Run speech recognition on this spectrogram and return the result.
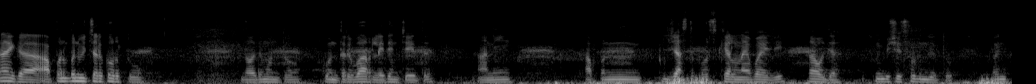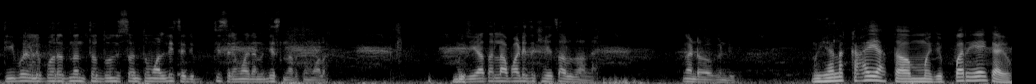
नाही का आपण पण विचार करतो. जाऊ दे म्हणतो कोणतरी वारले त्यांच्या इथं आणि आपण जास्त फोर्स केला नाही पाहिजे राहू द्या विषय सोडून देतो. पण ती बैल परत नंतर दोन दिवसांनी तुम्हाला दिसते तिसऱ्या मैदानात दिसणार तुम्हाला. म्हणजे आता लापाडीचा खेळ चालू झाला आहे गंडावा गंडी मग ह्याला काय आता म्हणजे पर्याय काय हो?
